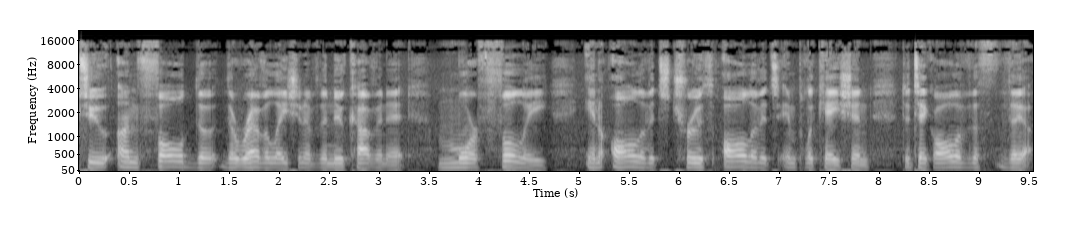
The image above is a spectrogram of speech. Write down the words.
to unfold the, the revelation of the new covenant more fully in all of its truth, all of its implication, to take all of the, the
